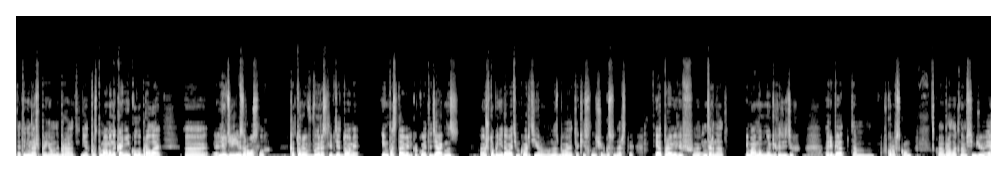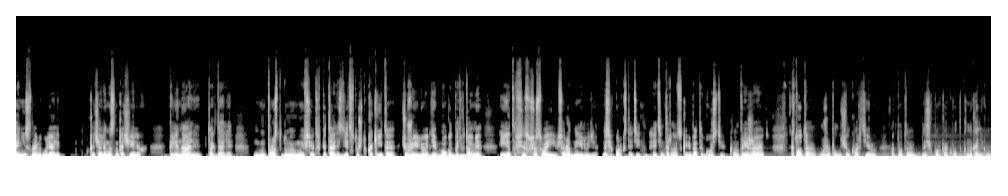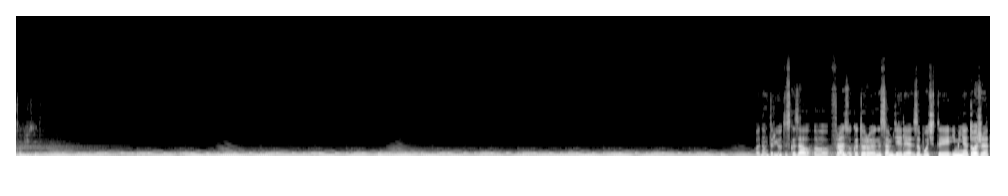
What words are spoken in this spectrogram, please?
Это не наш приемный брат. Нет, просто мама на каникулы брала э, людей, взрослых, которые выросли в детдоме, им поставили какой-то диагноз, чтобы не давать им квартиру. У нас бывают такие случаи в государстве. И отправили в э, интернат. И мама многих из этих ребят там в Куровском а, брала к нам семью, и они с нами гуляли, качали нас на качелях, пеленали и так далее. Просто, думаю, мы все это впитали с детства, что какие-то чужие люди могут быть в доме, и это все, все свои, все родные люди. До сих пор, кстати, эти интернатские ребята, гости, к нам приезжают. Кто-то уже получил квартиру, а кто-то до сих пор как вот на каникулы к нам ездит. В одном интервью ты сказал э, фразу, которая на самом деле заботит и, и меня тоже.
